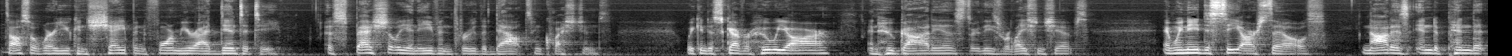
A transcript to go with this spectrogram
It's also where you can shape and form your identity, especially and even through the doubts and questions. We can discover who we are and who God is through these relationships. And we need to see ourselves not as independent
